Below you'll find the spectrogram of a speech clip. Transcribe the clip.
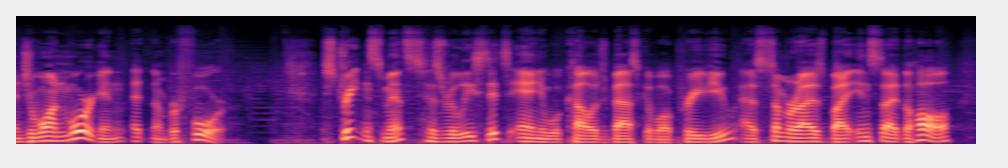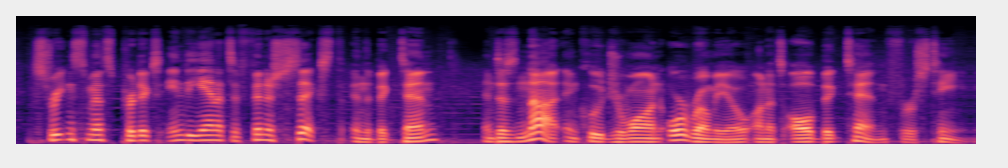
and Juwan Morgan at number four. Street and Smith's has released its annual college basketball preview. As summarized by Inside the Hall, Street and Smith's predicts Indiana to finish sixth in the Big Ten and does not include Juwan or Romeo on its All Big Ten first team.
